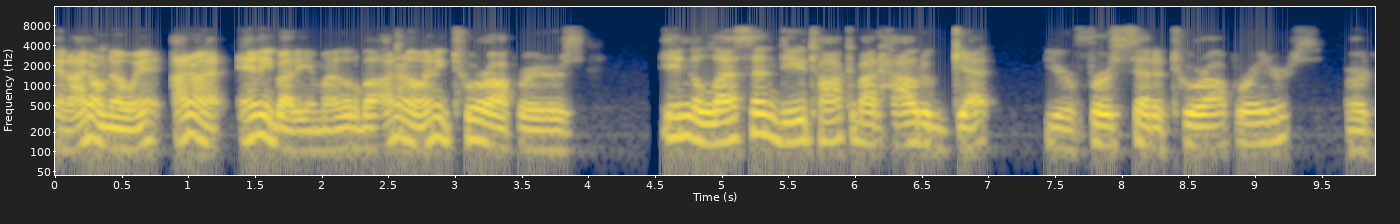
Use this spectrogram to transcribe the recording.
and I don't know I don't have anybody in my little I don't know any tour operators. In the lesson, do you talk about how to get your first set of tour operators or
